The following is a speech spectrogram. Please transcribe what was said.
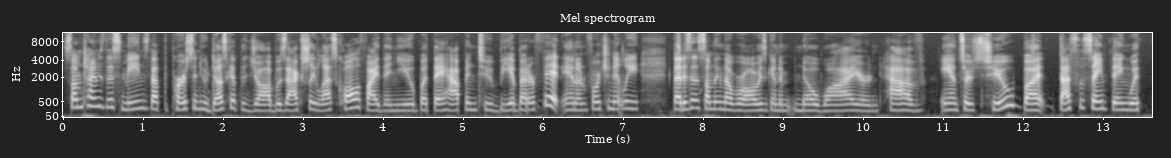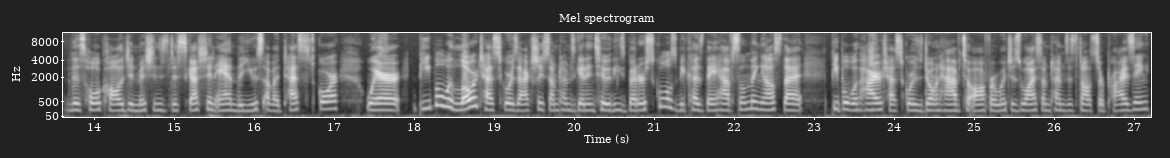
Sometimes this means that the person who does get the job was actually less qualified than you, but they happen to be a better fit. And unfortunately, that isn't something that we're always going to know why or have answers to, but that's the same thing with this whole college admissions discussion and the use of a test score, where people with lower test scores actually sometimes get into these better schools because they have something else that people with higher test scores don't have to offer, which is why sometimes it's not surprising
